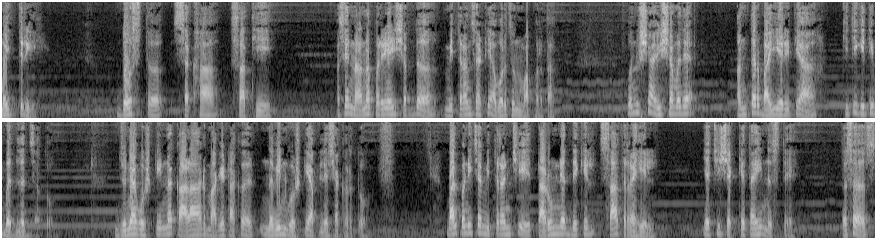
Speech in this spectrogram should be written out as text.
मैत्री दोस्त सखा साथी असे नाना पर्यायी शब्द मित्रांसाठी आवर्जून वापरतात. मनुष्य आयुष्यामध्ये आंतरबाह्यरित्या किती किती बदलत जातो. जुन्या गोष्टींना काळाआड मागे टाकत नवीन गोष्टी आपल्याशा करतो. बालपणीच्या मित्रांची तारुण्यात देखील साथ राहील याची शक्यताही नसते. तसंच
